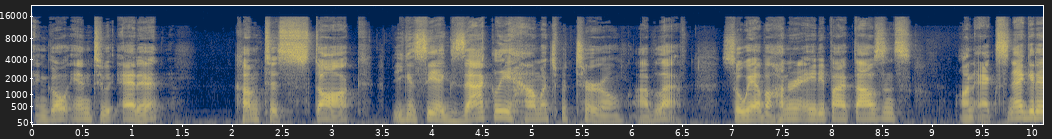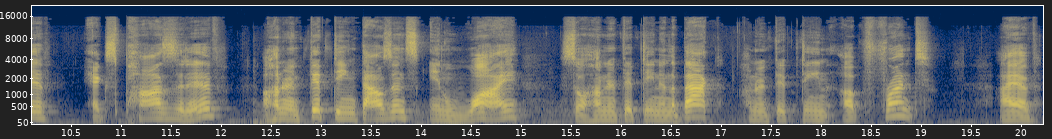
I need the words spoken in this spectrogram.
and go into edit, come to stock, you can see exactly how much material I've left. So we have 185 thousandths on X negative, X positive, 115 thousandths in Y, so 115 in the back, 115 up front. I have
